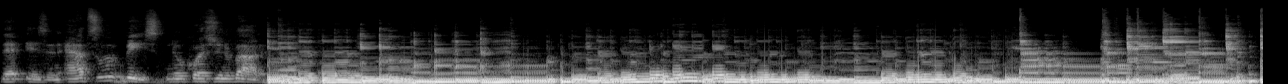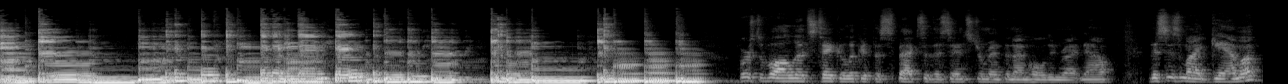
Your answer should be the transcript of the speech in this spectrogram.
that is an absolute beast, no question about it. First of all, let's take a look at the specs of this instrument that I'm holding right now. This is my Gamma,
